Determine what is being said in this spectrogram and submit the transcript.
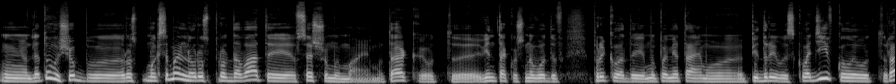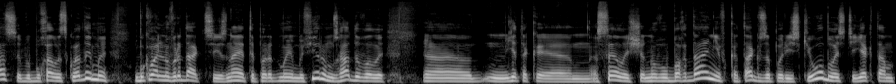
для того, щоб максимально розповсюдити розпродавати все, що ми маємо. Так, от е, він також наводив приклади. Ми пам'ятаємо підриви складів, коли от раз вибухали склади. Ми буквально в редакції, знаєте, перед моїм ефіром згадували. Е, є таке селище Новобогданівка, так, в Запорізькій області, як там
